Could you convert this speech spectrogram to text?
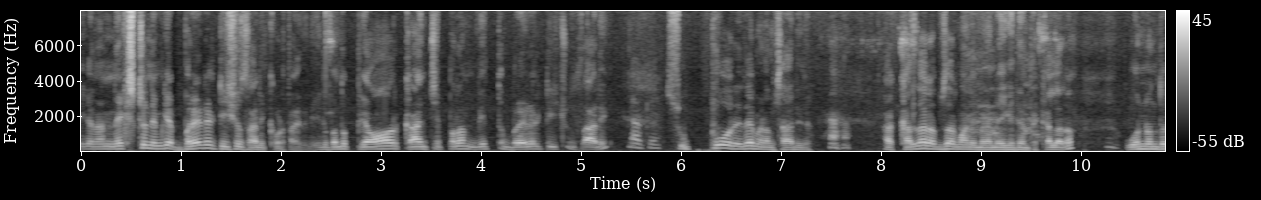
ಈಗ ನಾನು ನೆಕ್ಸ್ಟ್ ನಿಮಗೆ ಬ್ರೈಡಲ್ ಟಿಶ್ಯೂ ಸಾರಿ ಕೊಡ್ತಾ ಇದ್ದೀನಿ. ಇದು ಬಂದು pure Kanchipuram with bridal tissue sari okay super ಇದೆ ಮೇಡಮ್ ಸಾರಿ ಇದು. ಆ ಕಲರ್ ಅಬ್ಸರ್ವ್ ಮಾಡಿ ಮೇಡಮ್ ಹೇಗಿದೆ ಅಂತ ಕಲರು ಒಂದೊಂದು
